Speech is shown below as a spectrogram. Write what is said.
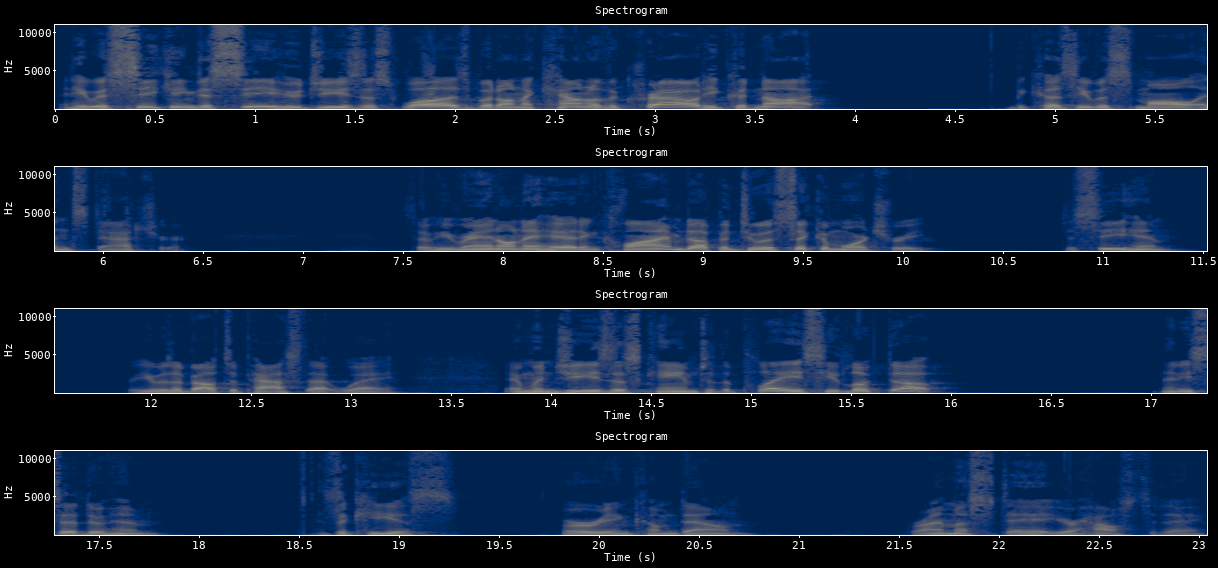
And he was seeking to see who Jesus was, but on account of the crowd, he could not, because he was small in stature. So he ran on ahead and climbed up into a sycamore tree to see him, for he was about to pass that way. And when Jesus came to the place, he looked up and he said to him, Zacchaeus, hurry and come down, for I must stay at your house today.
